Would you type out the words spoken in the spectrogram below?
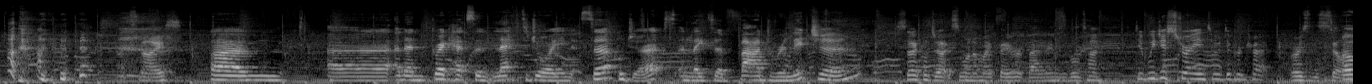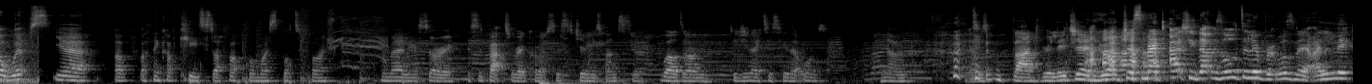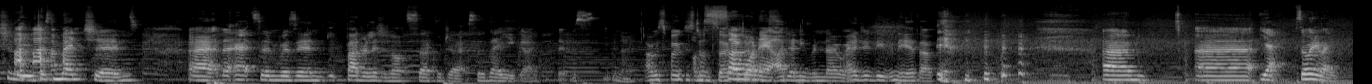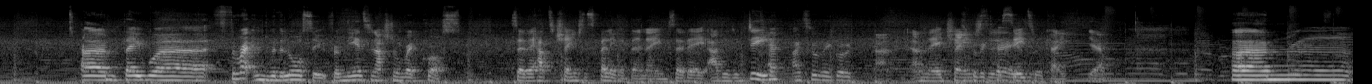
That's nice. Um, uh, and then Greg Hetson left to join Circle Jerks and later Bad Religion. Circle Jerks are one of my favourite band names of all time. Did we just stray into a different track, or is this still? Oh, whoops. Yeah, I've, I think I've queued stuff up on my Spotify from earlier. Sorry. This is back to Redd Kross. This is Jimmy's Fantasy. Well done. Did you notice who that was? no. Was Bad Religion, who I've just meant. Actually, that was all deliberate, wasn't it? I literally just mentioned uh, that Hetson was in Bad Religion after Circle Jerk. So there you go. It was, you know. I was focused I'm on so Circle on it, I don't even know it. I didn't even hear that. um, uh, yeah. So anyway, um, they were threatened with a lawsuit from the International Red Cross, so they had to change the spelling of their name. So they added a D, and, they got a. and they changed the K. C to a K. Yeah. Um,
